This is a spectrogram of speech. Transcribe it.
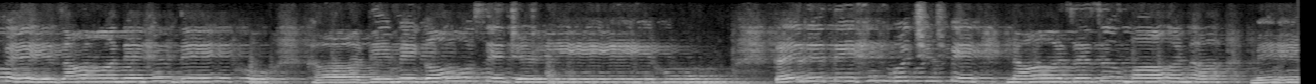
फैजान है देखो, खाद में गौ से जली हूँ। करते हैं मुझ पे नाज जमाना, मैं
